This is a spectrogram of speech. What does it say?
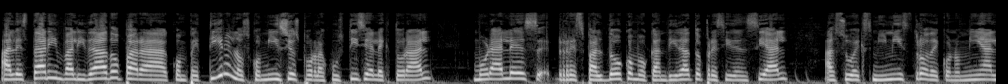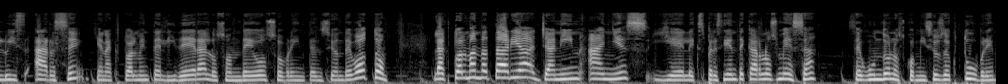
Al estar invalidado para competir en los comicios por la justicia electoral, Morales respaldó como candidato presidencial a su exministro de Economía Luis Arce, quien actualmente lidera los sondeos sobre intención de voto. La actual mandataria Janine Áñez y el expresidente Carlos Mesa, segundo en los comicios de octubre,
